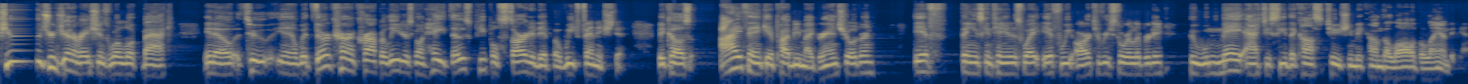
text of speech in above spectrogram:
future generations will look back, you know, to, you know, with their current crop of leaders going, hey, those people started it, but we finished it. Because I think it'd probably be my grandchildren if things continue this way, if we are to restore liberty, who may actually see the Constitution become the law of the land again.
